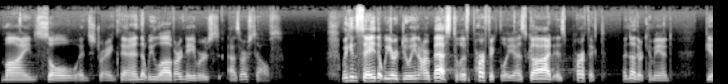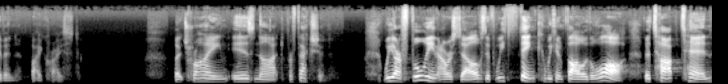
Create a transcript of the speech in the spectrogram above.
mind, soul, and strength, and that we love our neighbors as ourselves. We can say that we are doing our best to live perfectly as God is perfect, another command given by Christ. But trying is not perfection. We are fooling ourselves if we think we can follow the law, the top 10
